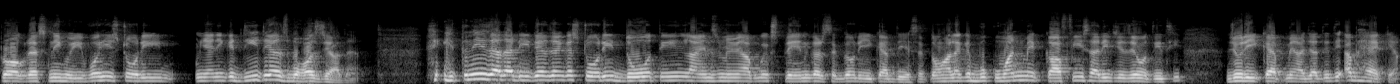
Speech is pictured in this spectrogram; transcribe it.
प्रोग्रेस नहीं हुई। वही स्टोरी यानी कि डिटेल्स बहुत ज़्यादा हैं। इतनी ज़्यादा डिटेल्स हैं कि स्टोरी दो तीन लाइंस में मैं आपको एक्सप्लेन कर सकता हूँ रिकैप दे सकता हूँ। हालाँकि बुक वन में काफ़ी सारी चीज़ें होती थी, जो रिकैप में आ जाती थी। अब है क्या?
